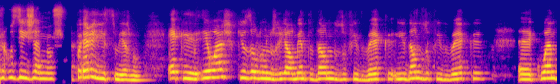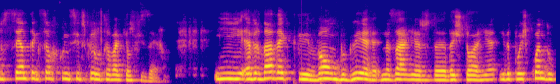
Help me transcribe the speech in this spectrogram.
regozija-nos. Era isso mesmo é que eu acho que os alunos realmente dão-nos o feedback e dão-nos o feedback eh, quando sentem que são reconhecidos pelo trabalho que eles fizeram. E a verdade é que vão beber nas áreas da, da história e depois, quando,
